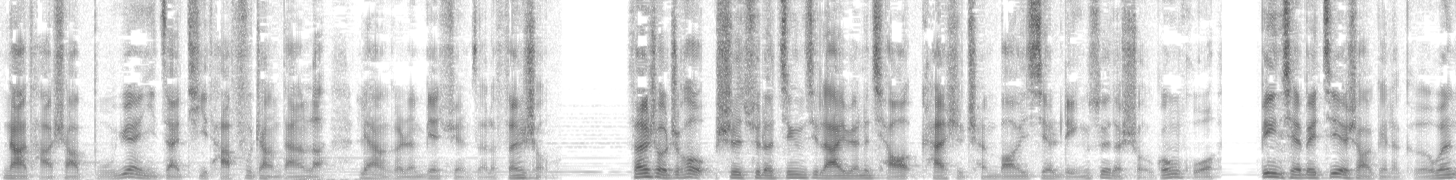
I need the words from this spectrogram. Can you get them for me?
娜塔莎不愿意再替他付账单了，两个人便选择了分手。分手之后，失去了经济来源的乔开始承包一些零碎的手工活，并且被介绍给了格温。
